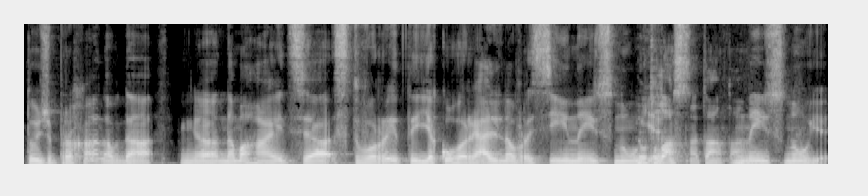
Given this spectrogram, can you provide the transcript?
той же Проханов да, е, намагається створити, якого реально в Росії не існує. Ну, от, власне, так, так. Не існує.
